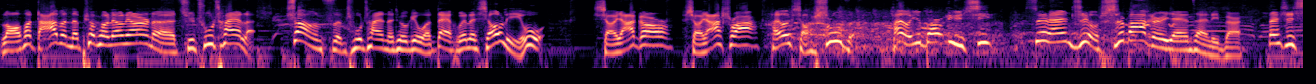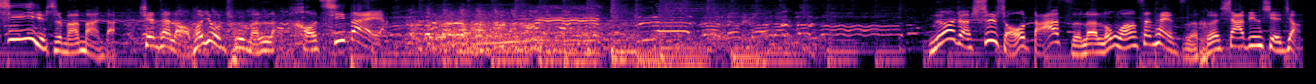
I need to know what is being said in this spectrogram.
老婆打扮的漂漂亮亮的去出差了。上次出差呢，就给我带回了小礼物，小牙膏、小牙刷，还有小梳子，还有一包玉溪。虽然只有十八根烟在里边，但是心意是满满的。现在老婆又出门了，好期待呀！哪吒失手打死了龙王三太子和虾兵蟹将，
